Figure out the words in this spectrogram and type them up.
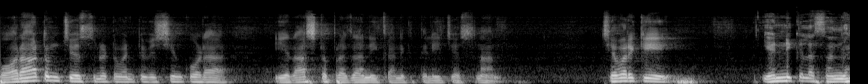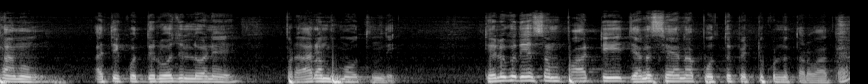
పోరాటం చేస్తున్నటువంటి విషయం కూడా ఈ రాష్ట్ర ప్రజానీకానికి తెలియచేస్తున్నాను. చివరికి ఎన్నికల సంగ్రామం అతి కొద్ది రోజుల్లోనే ప్రారంభమవుతుంది. తెలుగుదేశం పార్టీ జనసేన పొత్తు పెట్టుకున్న తర్వాత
